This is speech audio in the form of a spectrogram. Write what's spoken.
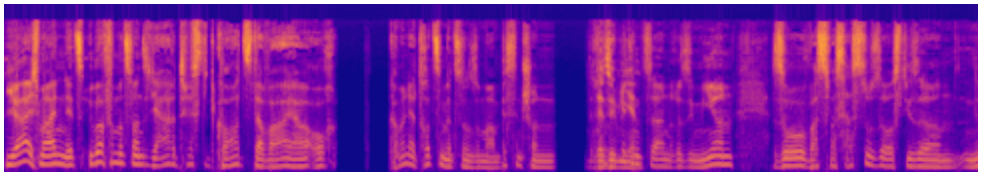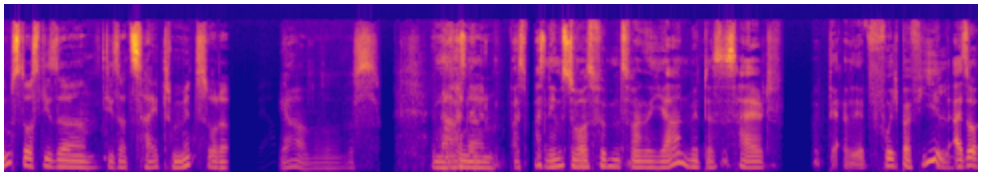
Ja, ich meine, jetzt über 25 Jahre Twisted Chords, da war ja auch, kann man ja trotzdem jetzt so mal ein bisschen schon Resümieren. Sein, resümieren. So, was, was hast du so aus dieser, nimmst du aus dieser, dieser Zeit mit oder, ja, was im Nachhinein? Was, was nimmst du aus 25 Jahren mit? Das ist halt äh, furchtbar viel. Also,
